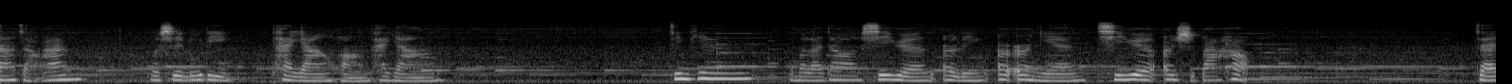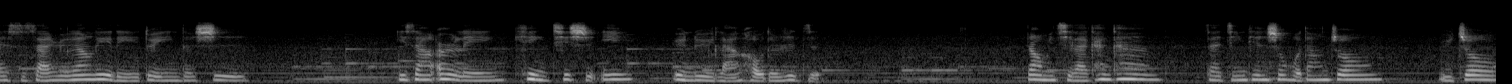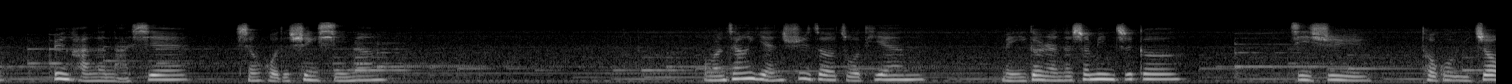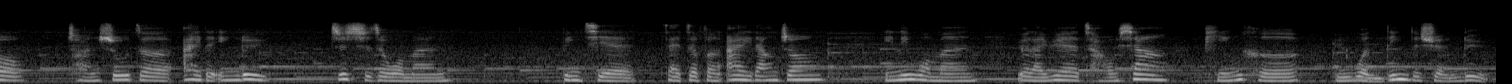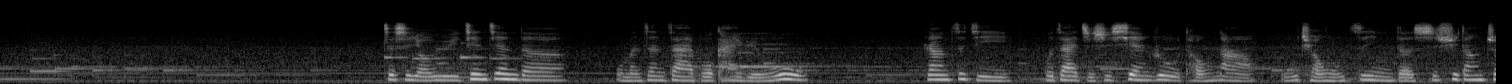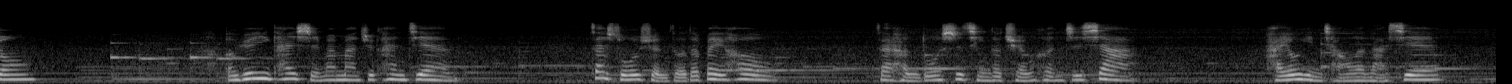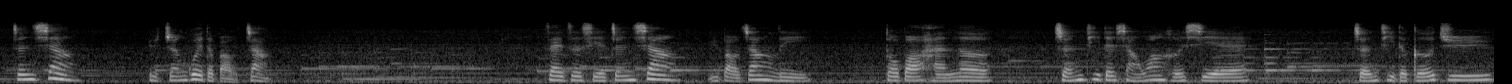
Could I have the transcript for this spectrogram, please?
大家早安，我是卢迪，太阳黄太阳。今天我们来到西元二零二二年七月二十八号，在十三月亮历里对应的是一三二零 King 七十一韵律蓝猴的日子。让我们一起来看看，在今天生活当中。宇宙蕴含了哪些生活的讯息呢？我们将延续着昨天每一个人的生命之歌，继续透过宇宙传输着爱的音律，支持着我们，并且在这份爱当中，引领我们越来越朝向平和。与稳定的旋律，这是由于渐渐的，我们正在拨开云雾，让自己不再只是陷入头脑无穷无尽的思绪当中，而愿意开始慢慢去看见，在所有选择的背后，在很多事情的权衡之下。还有隐藏了哪些真相与珍贵的宝藏？在这些真相与宝藏里，都包含了整体的想望和谐、整体的格局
